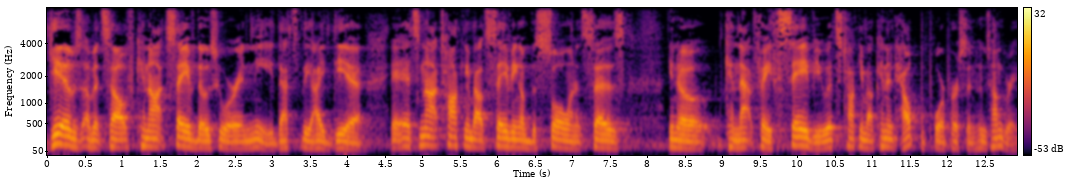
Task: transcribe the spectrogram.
gives of itself cannot save those who are in need. That's the idea. It's not talking about saving of the soul when it says, you know, can that faith save you? It's talking about can it help the poor person who's hungry?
